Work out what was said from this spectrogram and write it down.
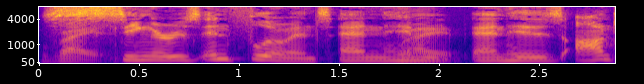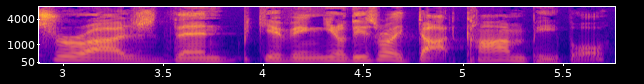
Right. Singer's influence and him Right. and his entourage. Then giving, you know, these were like dot com people,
